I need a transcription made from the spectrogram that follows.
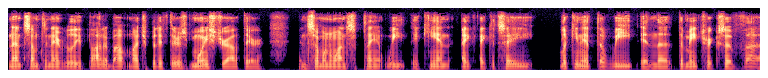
not something I really thought about much. But if there's moisture out there and someone wants to plant wheat, they can. I, I could say looking at the wheat and the the matrix of uh,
